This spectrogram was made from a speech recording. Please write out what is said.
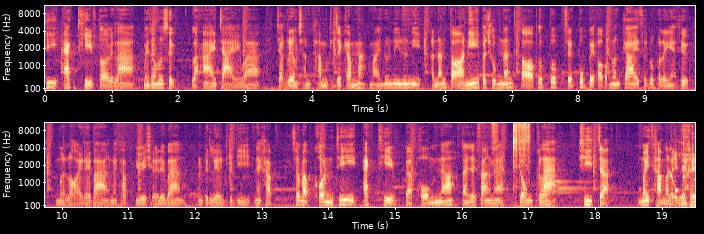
ที่แอคทีฟตลอดเวลาไม่ต้องรู้สึกละอายใจว่าจากเดิมฉันทำกิจกรรมมากมายนู่นนี่นู่นนี่อันนั้นต่อนี้ประชุมนั้นต่อปุ๊บปุ๊บเสร็จปุ๊บไปออกกำลังกายเสร็จปุ๊บอะไรเงี้ยคือเหมือลอยได้บ้างนะครับอยู่เฉยๆได้บ้าง มันเป็นเรื่องที่ดีนะครับสำหรับคนที่แอคทีฟแบบผมเนาะตั้งใจฟังนะจงกล้าที่จะไม่ทำอะไรเลย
